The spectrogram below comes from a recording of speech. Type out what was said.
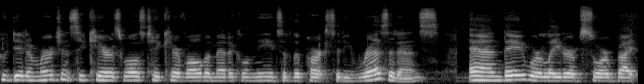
who did emergency care as well as take care of all the medical needs of the Park City residents and they were later absorbed by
